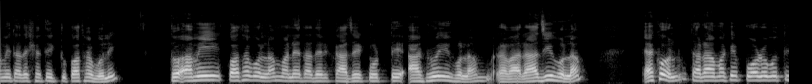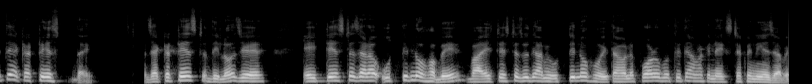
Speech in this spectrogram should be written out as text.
আমি তাদের সাথে একটু কথা বলি। তো আমি কথা বললাম মানে তাদের কাজে করতে আগ্রহী হলাম বা রাজি হলাম। এখন তারা আমাকে পরবর্তীতে একটা টেস্ট দেয়। যে একটা টেস্ট দিল যে এই টেস্টে যারা উত্তীর্ণ হবে বা এই টেস্টে যদি আমি উত্তীর্ণ হই, তাহলে পরবর্তীতে আমাকে নেক্সট স্টেপে নিয়ে যাবে।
